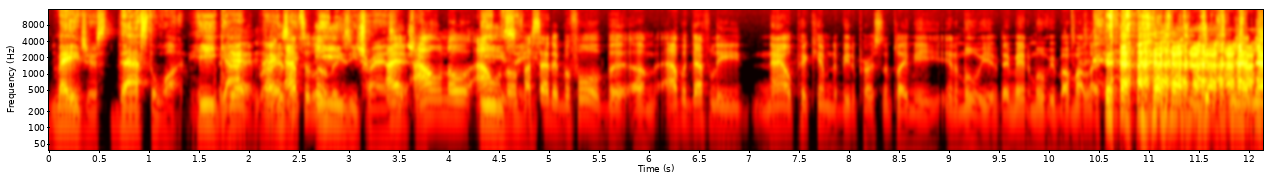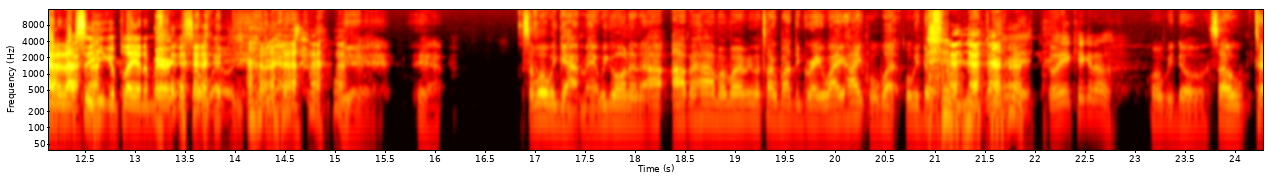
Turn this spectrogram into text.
majors, that's the one. He got Yeah, it, bro. It's absolutely. easy I, transition. I don't know. I don't know if I said it before, but um, I would definitely now pick him to be the person to play me in a movie if they made a movie about my life. now, now that I see he can play in America so well, Yes. yeah, yeah. So what we got, man? We going into O- Oppenheimer, man? We gonna talk about the Great White Hype or what? What we doing? go ahead, go ahead, kick it off. What we doing? So t-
